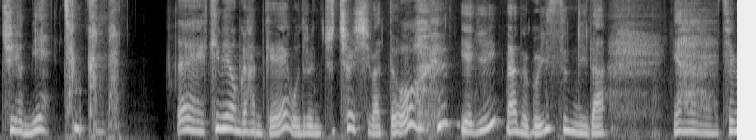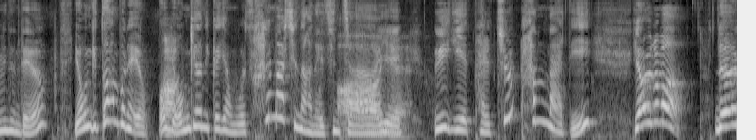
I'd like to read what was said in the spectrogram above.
주현미의 잠깐만. 네, 김혜영과 함께 오늘은 주철 씨와 또 얘기 나누고 있습니다. 야, 재밌는데요? 연기 또 한 번 해요. 어, 아. 연기하니까 그냥 뭐 살맛이 나네, 진짜. 아, 예. 예. 위기의 탈출 한마디. 야, 이놈아! 내가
